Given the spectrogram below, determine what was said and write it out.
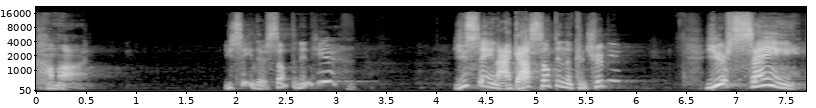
Come on. You see, there's something in here? You saying I got something to contribute? You're saying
